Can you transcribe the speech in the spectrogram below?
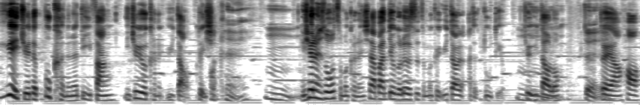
越觉得不可能的地方，你就有可能遇到对象。OK，嗯，有些人说我，怎么可能下班丢个垃圾，怎么可能遇到啊？度丢就遇到喽。对对啊，好，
